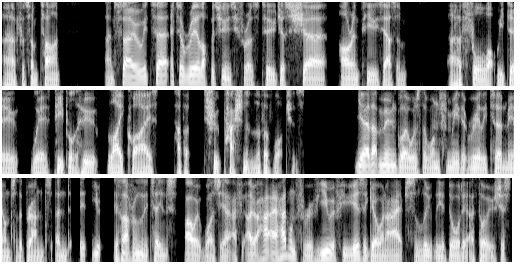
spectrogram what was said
uh, for some time. And so it's a, it's a real opportunity for us to just share our enthusiasm uh, for what we do with people who likewise have a true passion and love of watches. Yeah, that moon glow was the one for me that really turned me onto the brand, and it you, it's not really takes. Oh, it was. Yeah, I, I, I, had one for review a few years ago, and I absolutely adored it. I thought it was just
